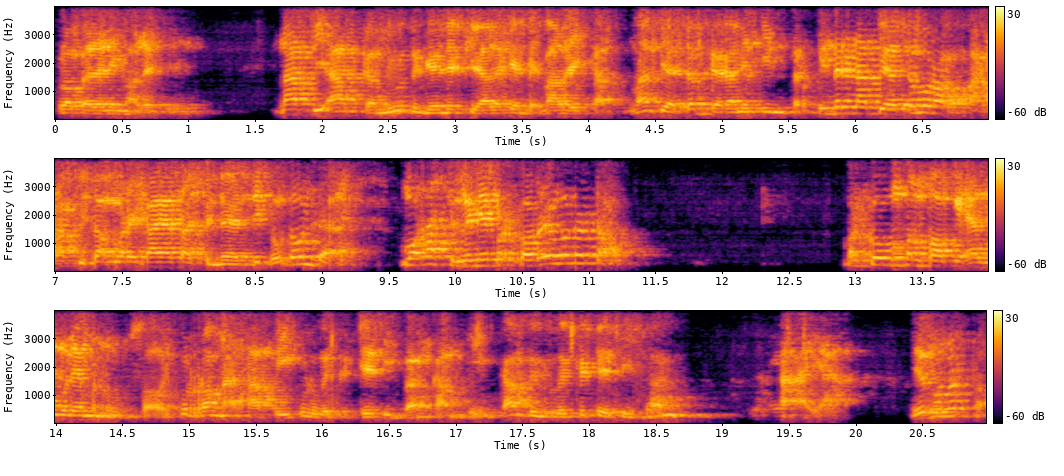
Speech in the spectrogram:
Kalau balik Malaysia. Nabi Adam itu tenggene dialek mbek malaikat. Nabi Adam darane pinter. Pintere Nabi Adam ora karena bisa merekayasa genetik, itu enggak. Mau jenenge perkara ngono tok. Mergo mentoke ilmu ne menungso, iku roh nak sapi iku luwih gede timbang kambing, kambing luwih gede timbang saya. Ya ngono to.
